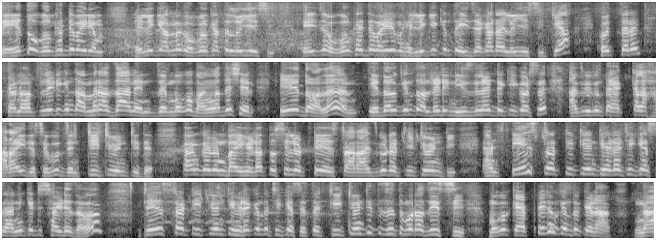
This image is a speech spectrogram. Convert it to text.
যেহেতু ওগল খাদ্যে বাইরাম হেলে কি আমি ওগল খাতে লই আইছি। এই যে ওগল খাদ্যে বাইরাম হেলে কি কিন্তু এই জায়গাটায় লই আইছি। কিয়া? করতে পারেন? কারণ অলরেডি কিন্তু আমরা জানেন যে মগো বাংলাদেশের এ দল হ্যাঁ? এ দল কিন্তু অলরেডি নিউজিল্যান্ডে কি করছে? আজকে কিন্তু এককালে হারাই দিয়েছে বুঝছেন? টি টোয়েন্টিতে কারণ করবেন ভাই হেটা তো ছিল টেস্ট আর আজকেটা টি টোয়েন্টি এখন টেস্ট আর টি টোয়েন্টি হেটা ঠিক আছে, আমি কেটে সাইডে যাও হ্যাঁ? টেস্ট আর টি টোয়েন্টি হেটা কিন্তু ঠিক আছে, তো টি টোয়েন্টিতে যে তোমরা জিতছি, মগো ক্যাপ্টেনও কিন্তু কেডা? না,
